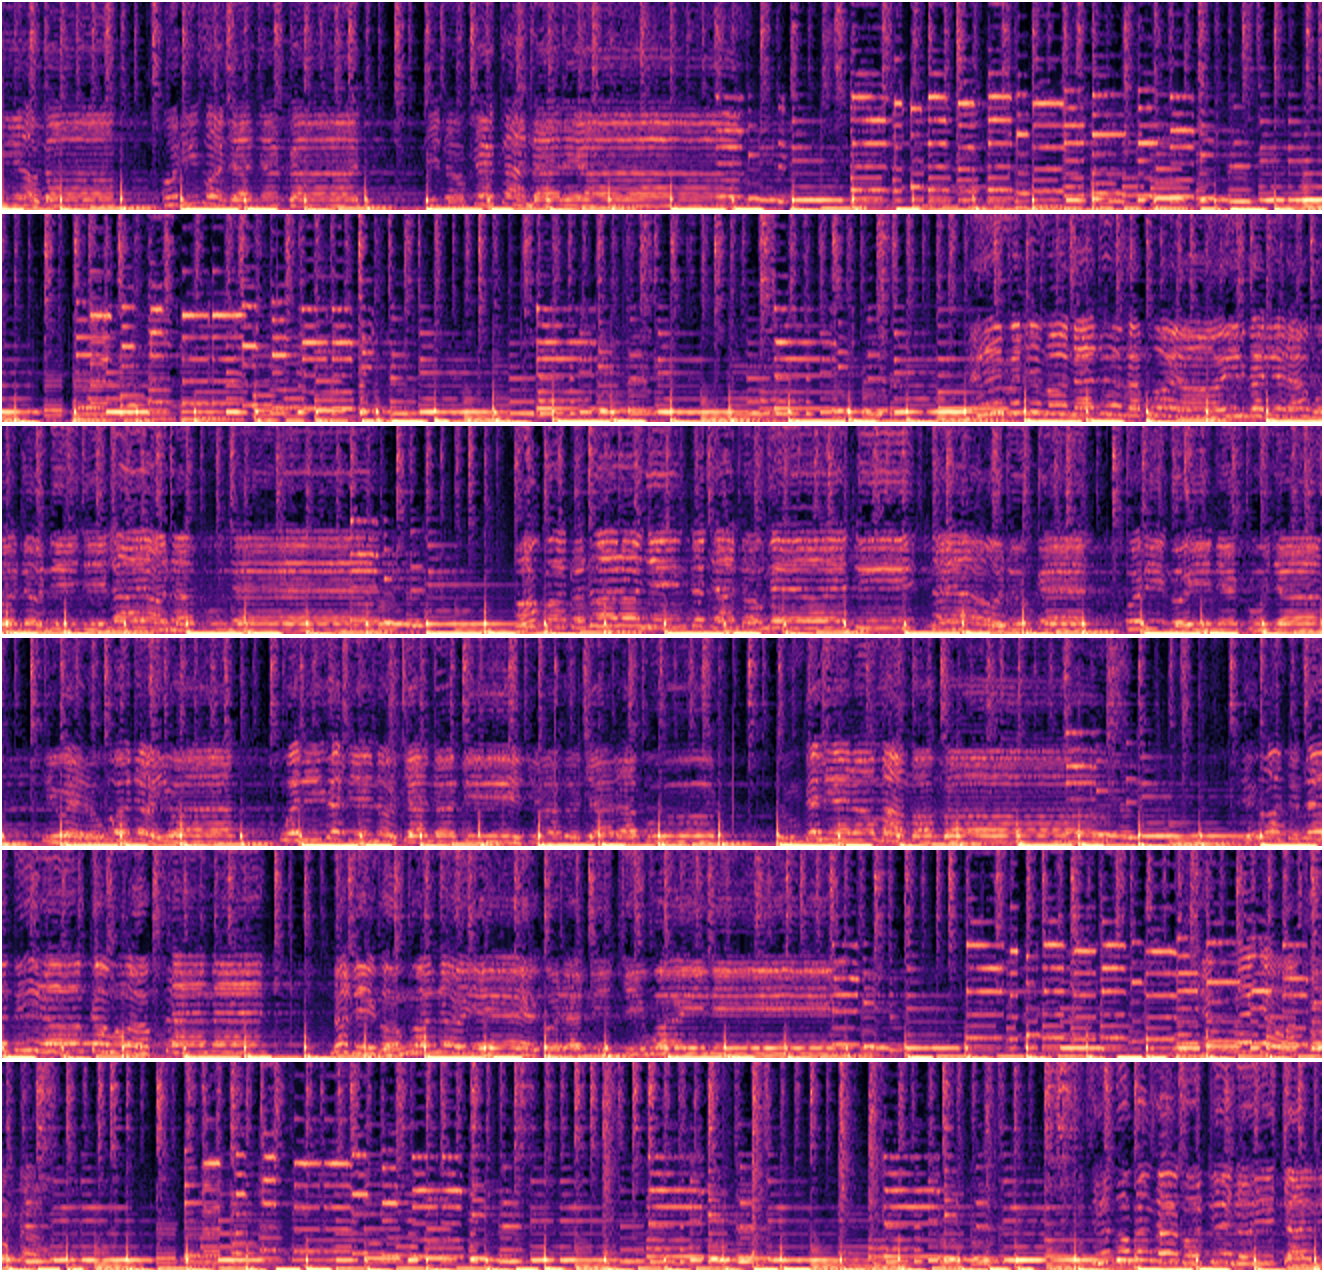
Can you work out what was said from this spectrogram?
你要的。aiwa kwerika tieno chanoti chivato charapur tungeliero mamoko ikondibebiro kawuokseme nonigo ng'ono ye koda tichiwoini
